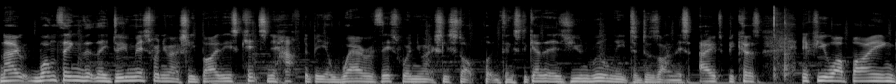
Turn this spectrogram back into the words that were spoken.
Now one thing that they do miss when you actually buy these kits and you have to be aware of this when you actually start putting things together is you will need to design this out because if you are buying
